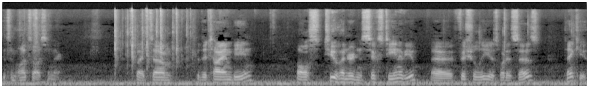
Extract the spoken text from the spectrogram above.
Get some hot sauce in there. But um, for the time being, all 216 of you, uh, officially is what it says, thank you.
